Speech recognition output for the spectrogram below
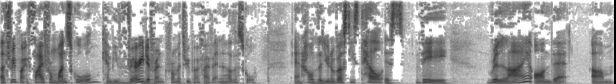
a three point five from one school can be Mm-hmm. very different from a three point five at another school, and how the universities tell is they rely on that um,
